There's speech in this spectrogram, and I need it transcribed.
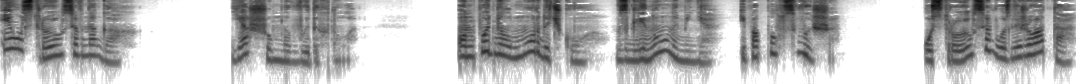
и устроился в ногах. Я шумно выдохнула. Он поднял мордочку, взглянул на меня и пополз выше. Устроился возле живота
